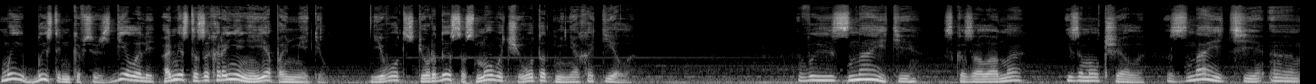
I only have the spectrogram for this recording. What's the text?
Мы быстренько все сделали, а место захоронения я пометил. И вот стюардесса снова чего-то от меня хотела. «Вы знаете», — сказала она, и замолчала. «Знаете, э,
